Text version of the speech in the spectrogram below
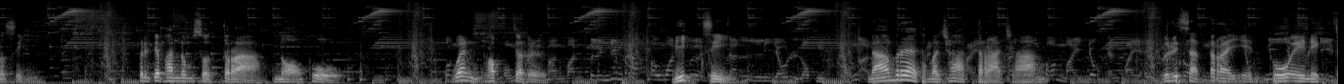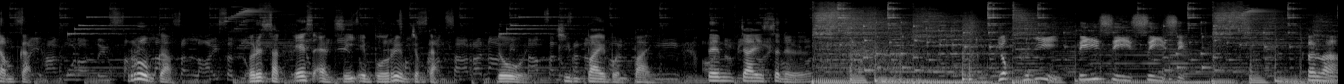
รสิงห์ผลิตภัณฑ์นมสดตราหนองโพ แว่นท็อปเจริญบิ๊กซีน้ำแร่ธรรมชาติตราช้าง บริษัทไตรเอ็นโอเอเน็กจำกัด ร่วมกับบริษัท s c e m p o r i u m จำกัด โดยชิมไปบ่นไป เต็มใจเสนอ ยกขยี้ตีสี่สี่สิบตลาด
